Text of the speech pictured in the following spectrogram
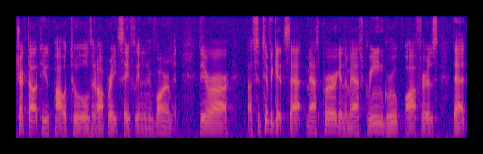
checked out to use power tools and operate safely in an environment. There are uh, certificates that Mass Perg and the Mass Green Group offers that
